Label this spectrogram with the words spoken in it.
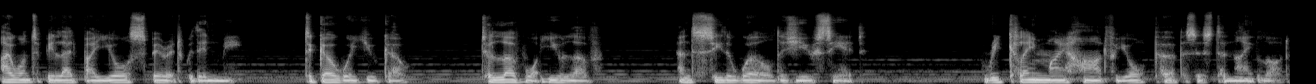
I want to be led by your spirit within me, to go where you go, to love what you love, and to see the world as you see it. Reclaim my heart for your purposes tonight, Lord.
